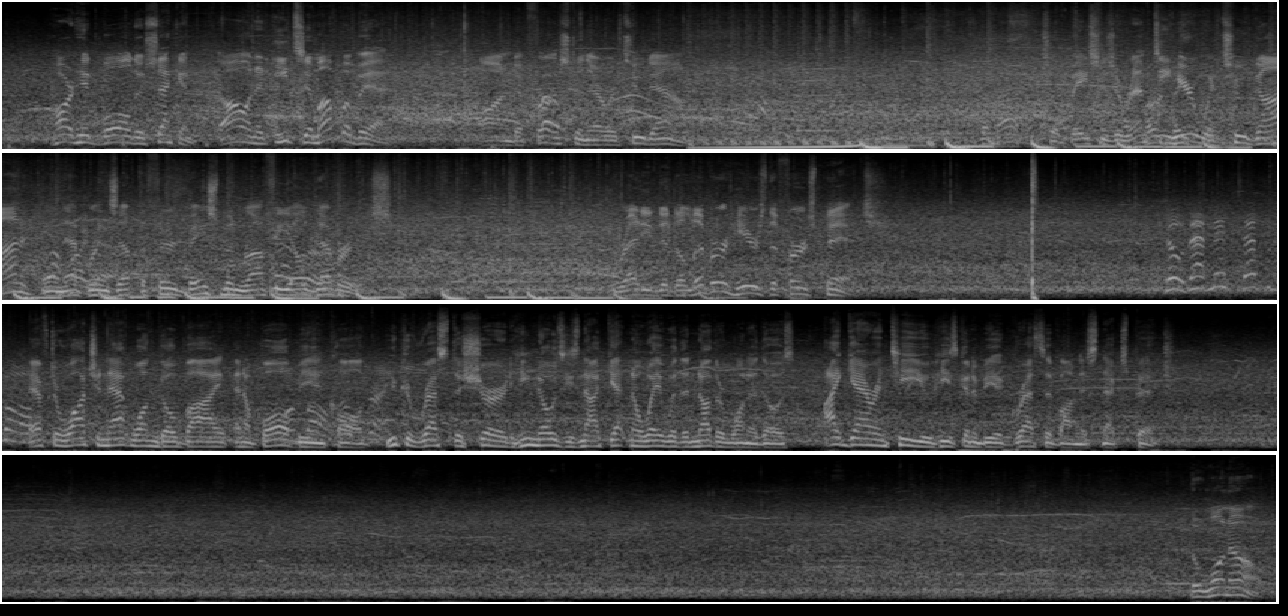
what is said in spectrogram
Hard hit ball to second. Oh, and it eats him up a bit. On to first, and there were two down. So bases are empty here with two gone, and that brings up the third baseman, Rafael Devers. Ready to deliver. Here's the first pitch. No, that missed. That's the ball. After watching that one go by and a ball being called, you could rest assured he knows he's not getting away with another one of those. I guarantee you he's going to be aggressive on this next pitch. The 1-0.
